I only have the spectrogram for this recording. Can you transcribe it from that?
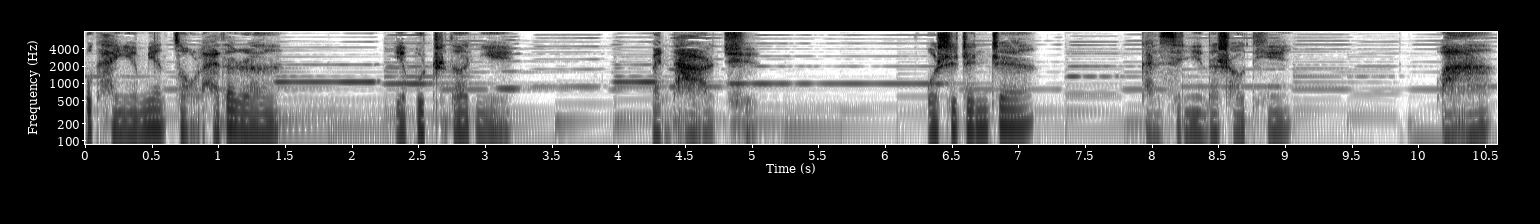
不肯迎面走来的人，也不值得你奔他而去。我是真真，感谢您的收听，晚安。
